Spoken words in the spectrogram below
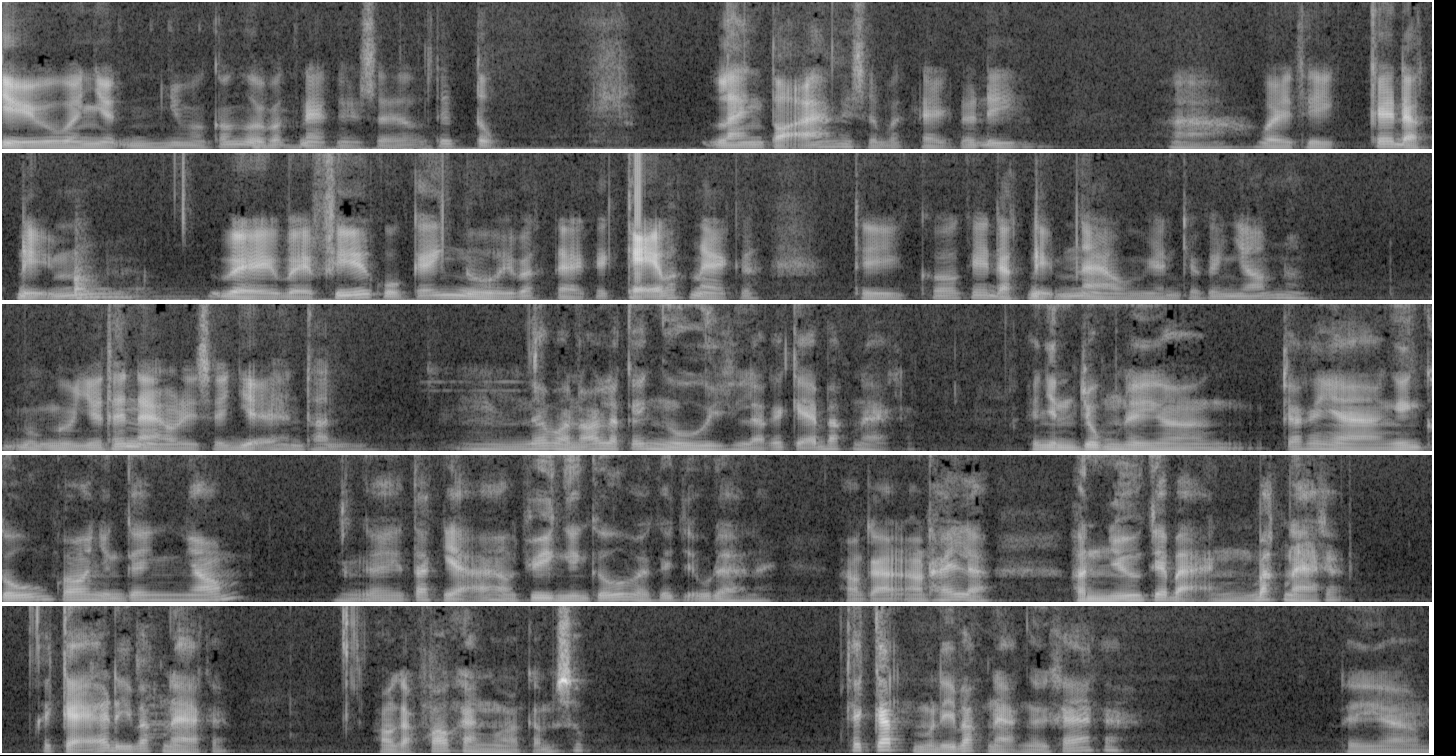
chịu và nhịn nhưng mà có người bắt nạt thì sẽ tiếp tục lan tỏa cái sự bắt nạt đó đi. À, vậy thì cái đặc điểm về về phía của cái người bắt nạt cái kẻ bắt nạt đó, thì có cái đặc điểm nào dành cho cái nhóm đó một người như thế nào thì sẽ dễ hình thành? Ừ, nếu mà nói là cái người là cái kẻ bắt nạt thì nhìn chung thì à, các cái nhà nghiên cứu có những cái nhóm những cái tác giả họ chuyên nghiên cứu về cái chủ đề này. Họ cả họ thấy là hình như cái bạn bắt nạt á cái kẻ đi bắt nạt á họ gặp khó khăn và cảm xúc. Cái cách mà đi bắt nạt người khác á thì uh,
